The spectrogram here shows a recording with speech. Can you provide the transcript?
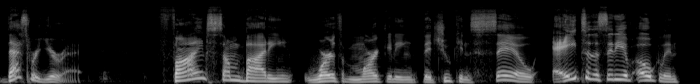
That's where you're at. Find somebody worth marketing that you can sell A to the city of Oakland,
